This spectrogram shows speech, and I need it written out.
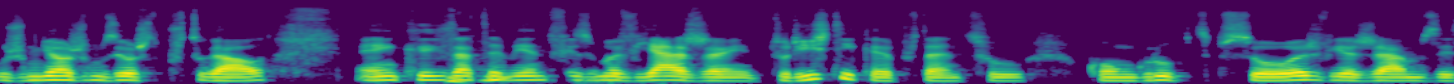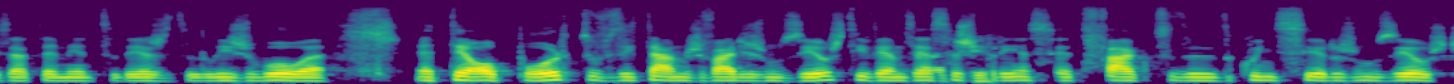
Os Melhores Museus de Portugal, em que uhum. exatamente uhum. fiz uma viagem turística, portanto, com um grupo de pessoas, viajámos exatamente desde Lisboa até ao Porto, visitámos vários museus, tivemos essa experiência de facto de, de, conhecer os museus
